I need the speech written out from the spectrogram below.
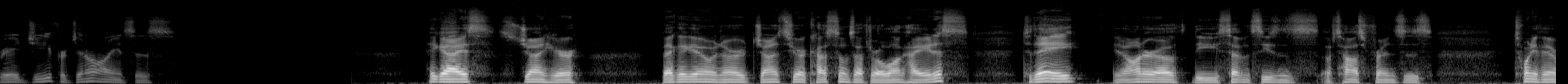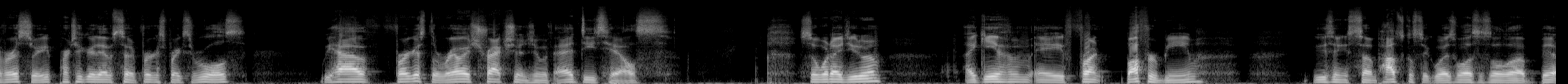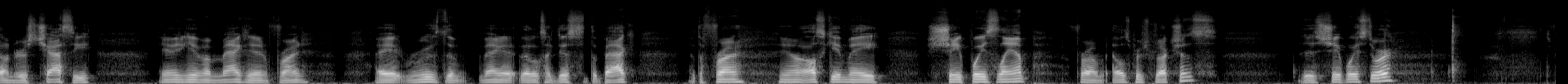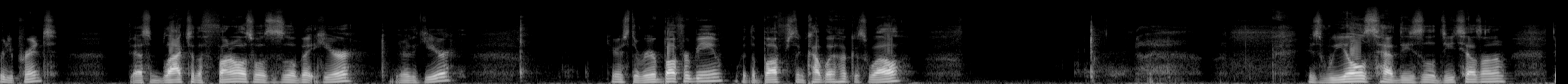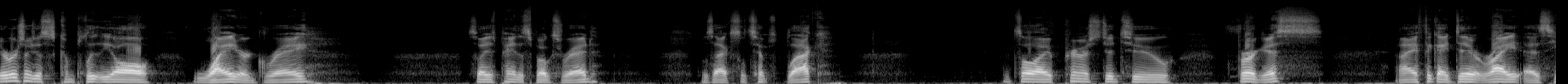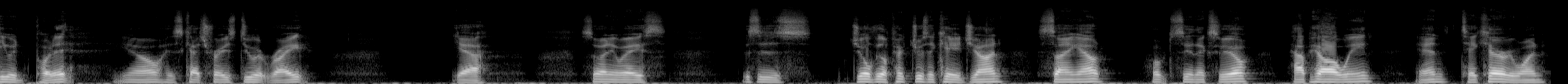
Rated G for general audiences. Hey guys, it's John here. Back again with our John's TWR Customs after a long hiatus. Today, in honor of the seventh seasons of Thomas Friends' 20th anniversary, particularly the episode Fergus Breaks the Rules, we have Fergus the Railway Traction Engine with added details. So what I do to him, I gave him a front buffer beam using some popsicle stick wood as well as this little uh, bit under his chassis. And I gave him a magnet in front. I removed the magnet that looks like this at the back, at the front. You know, I also gave him a Shapeways lamp from Ellsbridge Productions. This Shapeways store. It's 3D print. Add some black to the funnel as well as this little bit here near the gear. Here's the rear buffer beam with the buffers and coupling hook as well. His wheels have these little details on them. They're originally just completely all white or gray. So I just painted the spokes red. Those axle tips black. That's all I pretty much did to Fergus. I think I did it right, as he would put it. You know, his catchphrase, do it right. Yeah. So, anyways, this is Jovial Pictures, aka John, signing out. Hope to see you next video. Happy Halloween, and take care, everyone.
